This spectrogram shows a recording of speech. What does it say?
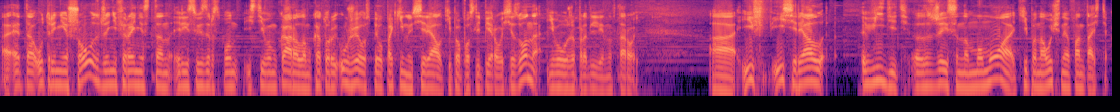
А, Это утреннее шоу с Дженнифер Энистон, Рис Уизерспун и Стивом Карлом, который уже успел покинуть сериал типа после первого сезона, его уже продлили на второй. И, и сериал видеть с Джейсоном Момоа типа научная фантастика.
